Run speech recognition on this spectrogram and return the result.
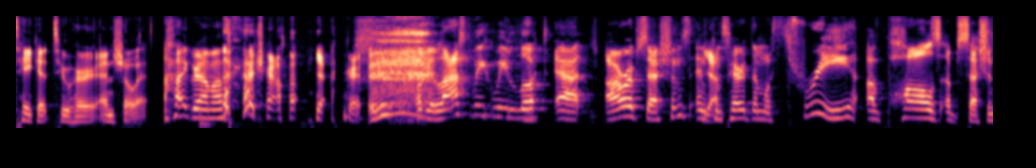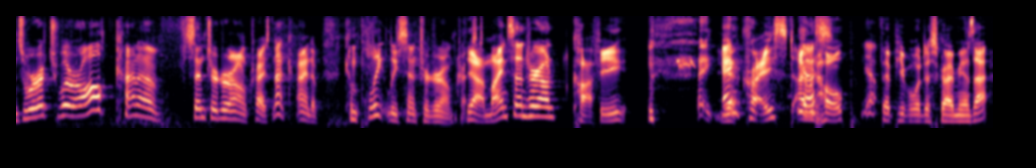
take it to her and show it. Hi, Grandma. Hi, Grandma, yeah, great. okay, last week we looked at our obsessions and Yes. compared them with three of Paul's obsessions, which were all kind of centered around Christ. Not kind of, completely centered around Christ. Yeah, mine centered around coffee and Christ. I would hope Yeah. that people would describe me as that.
